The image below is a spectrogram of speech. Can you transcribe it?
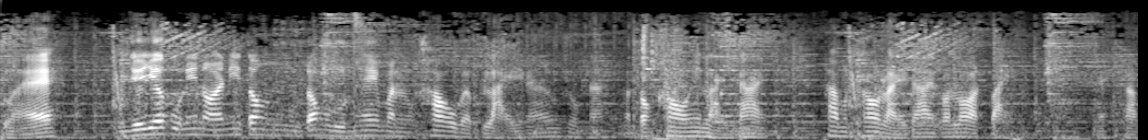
สวยมันเยอะๆคูณน้อยๆนี่ต้องต้องลุ้นให้มันเข้าแบบไหลนะท่านผู้ชมนะมันต้องเข้าให้ไหลได้ ถ้ามันเข้าไหลได้ก็รอดไปนะครับ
